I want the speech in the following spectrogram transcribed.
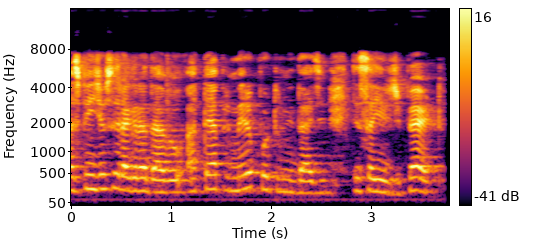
mas fingiu ser agradável até a primeira oportunidade de sair de perto?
